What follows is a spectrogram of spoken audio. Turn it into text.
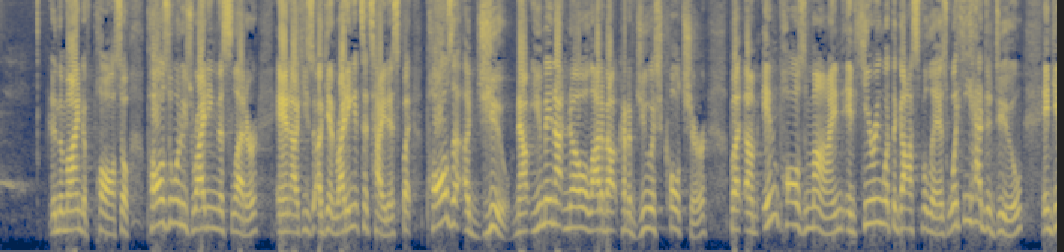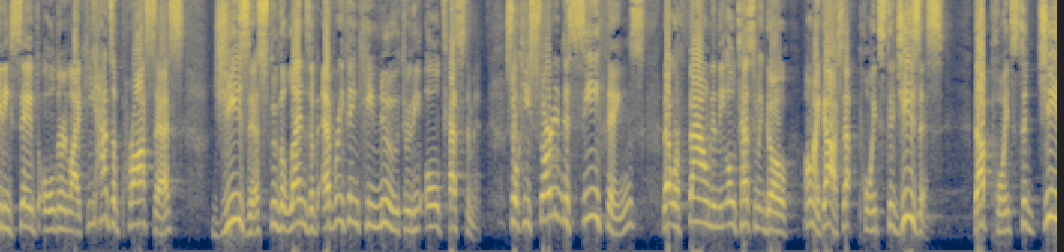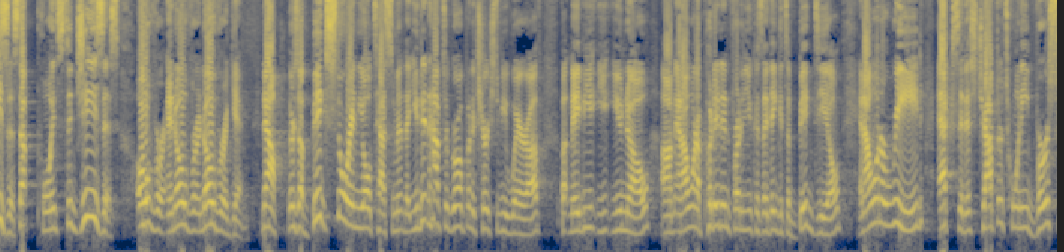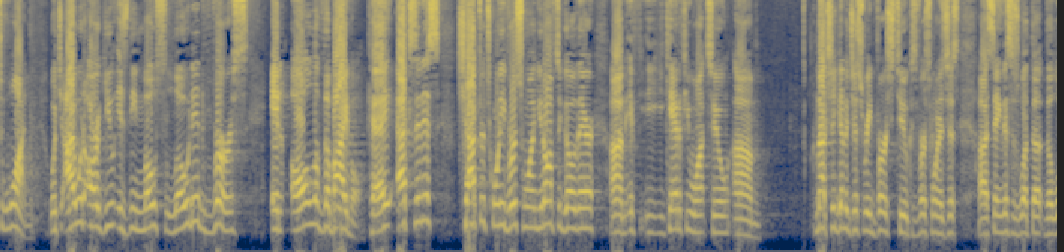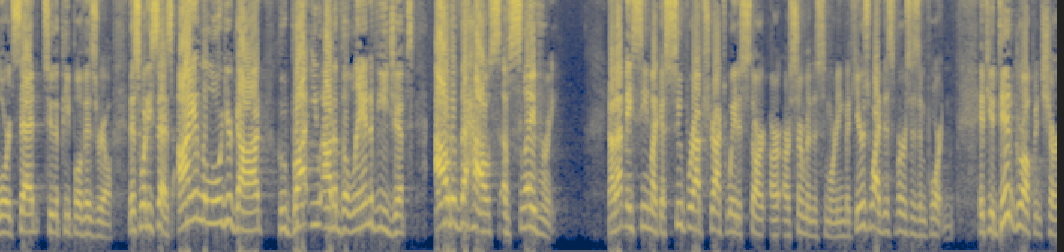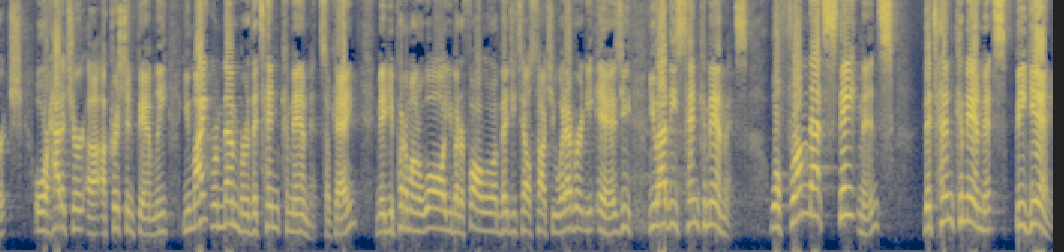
in the mind of Paul. So Paul's the one who's writing this letter, and uh, he's again writing it to Titus. But Paul's a, a, Jew. Now you may not know a lot about kind of Jewish culture, but um, in Paul's mind, in hearing what the gospel is, what he had to do in getting saved older in life, he had to process Jesus through the lens of everything he knew through the Old Testament. So he started to see things that were found in the Old Testament. go, oh my gosh, that points to Jesus. That points to Jesus. That points to Jesus over and over and over again. Now, there's a big story in the Old Testament that you didn't have to grow up in a church to be aware of, but maybe you, you know. Um, and I want to put it in front of you because I think it's a big deal. And I want to read Exodus chapter 20, verse 1, which I would argue is the most loaded verse in all of the Bible. Okay? Exodus chapter 20, verse 1. You don't have to go there. Um, if you can if you want to. Um, I'm actually going to just read verse 2 because verse 1 is just uh, saying this is what the, the Lord said to the people of Israel. This is what he says I am the Lord your God who brought you out of the land of Egypt, out of the house of slavery. Now, that may seem like a super abstract way to start our, our, sermon this morning, but here's why this verse is important. If you did grow up in church or had a, church, uh, a Christian family, you might remember the Ten Commandments, okay? Maybe you put them on a wall, you better follow them, VeggieTales taught you, whatever it is. You, you had these Ten Commandments. Well, from that statement, the Ten Commandments begin.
